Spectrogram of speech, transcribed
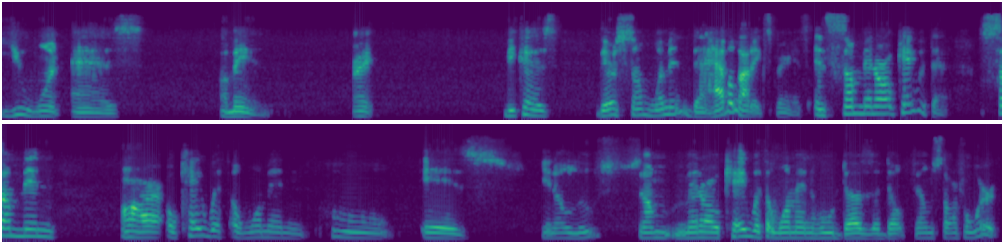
you want as a man, right? Because there's some women that have a lot of experience, and some men are okay with that. Some men are okay with a woman who is, you know, loose. Some men are okay with a woman who does adult film star for work,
